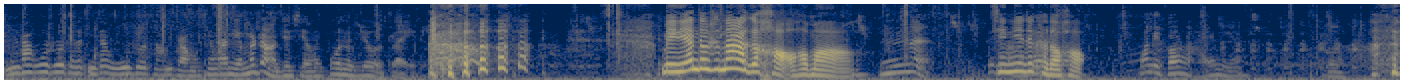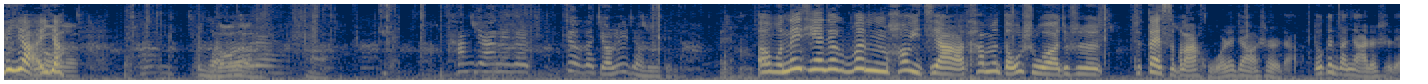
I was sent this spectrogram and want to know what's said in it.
你大姑说他，你大姑说他们长不行，反正你们长就行，过那不就有栽的。每年都是那个好，好吗？嗯呐。今年这可倒好。往里搞啥呀你？哎呀哎呀，我都是。他们家那个这个焦绿焦绿的呢。呃，我那天就问好几家，他们都说就是就带死不拉活的这样式儿的，都跟咱家这似的。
